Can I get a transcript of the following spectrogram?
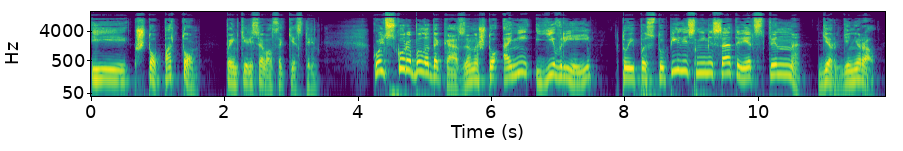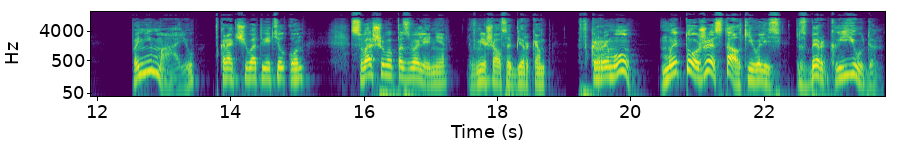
И что потом? поинтересовался Кестрин. Коль скоро было доказано, что они евреи, то и поступили с ними соответственно, гер-генерал. Понимаю, вкратчиво ответил он. С вашего позволения, вмешался Биркамп. В Крыму мы тоже сталкивались с Берг-Юден.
